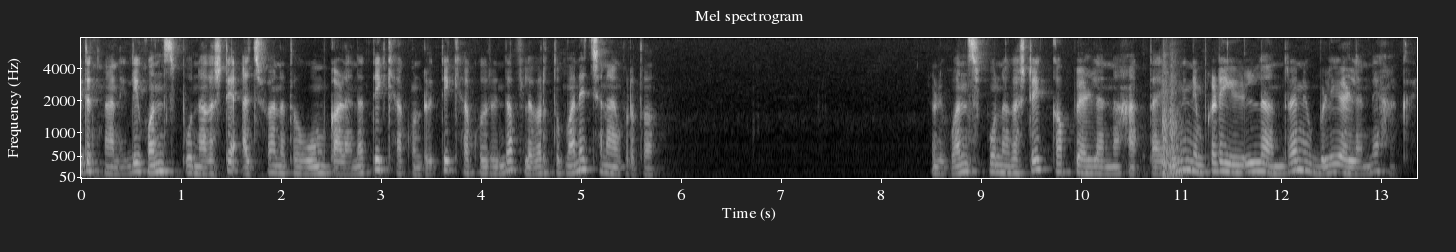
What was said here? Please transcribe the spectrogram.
ಇದಕ್ಕೆ ನಾನಿಲ್ಲಿ ಒಂದು ಸ್ಪೂನ್ ಆಗಷ್ಟೇ ಅಜ್ವಾನ್ ಅಥವಾ ಓಮ್ ಕಾಳನ್ನು ತಿಕ್ಕಿ ಹಾಕೊಂಡ್ರಿ. ತಿಕ್ಕಿ ಹಾಕೋದ್ರಿಂದ ಫ್ಲೇವರ್ ತುಂಬಾ ಚೆನ್ನಾಗಿ ಬರ್ತದೆ. ನೋಡಿ, ಒಂದು ಸ್ಪೂನ್ ಆಗಷ್ಟೇ ಕಪ್ ಎಳ್ಳನ್ನು ಹಾಕ್ತಾ ಇದ್ದೀನಿ. ನಿಮ್ಮ ಕಡೆ ಇಲ್ಲ ಅಂದರೆ ನೀವು ಬಿಳಿ ಎಳ್ಳನ್ನೇ ಹಾಕ್ರಿ.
